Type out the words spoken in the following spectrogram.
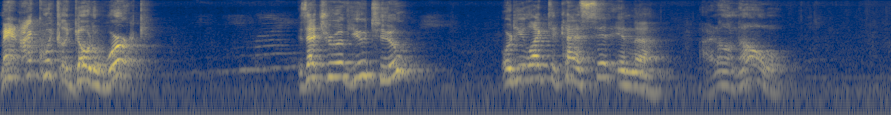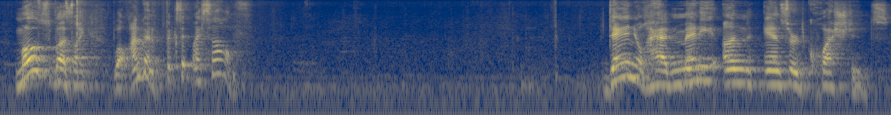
Man, I quickly go to work. Is that true of you too? Or do you like to kind of sit in the, I don't know. Most of us like, well, I'm going to fix it myself. Daniel had many unanswered questions.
